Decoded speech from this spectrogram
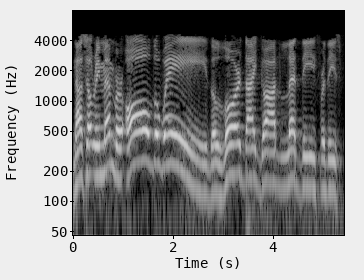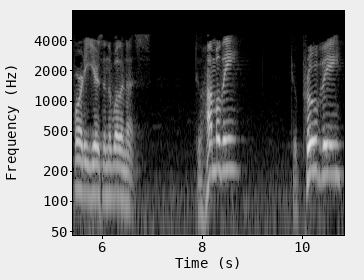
Thou shalt remember all the way the Lord thy God led thee for these forty years in the wilderness, to humble thee, to prove thee,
